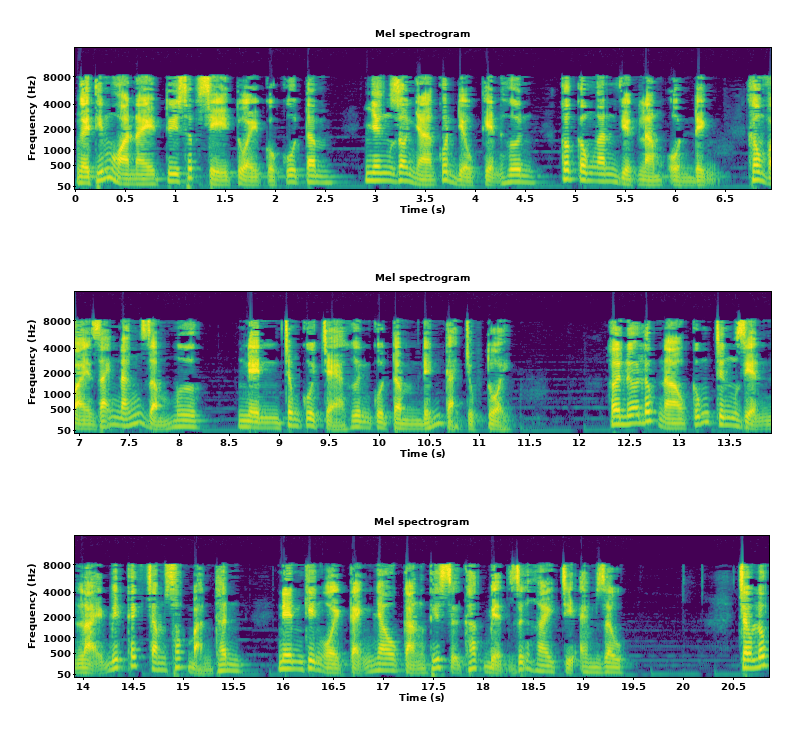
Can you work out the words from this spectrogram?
Người thím hòa này tuy sấp xỉ tuổi của cô Tâm, nhưng do nhà có điều kiện hơn, có công ăn việc làm ổn định, không phải dãi nắng dầm mưa, nên trông cô trẻ hơn cô Tâm đến cả chục tuổi. Hơn nữa lúc nào cũng trưng diện lại biết cách chăm sóc bản thân, nên khi ngồi cạnh nhau càng thấy sự khác biệt giữa hai chị em dâu. Trong lúc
